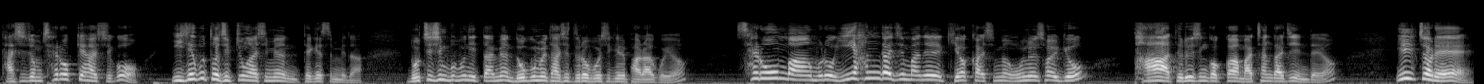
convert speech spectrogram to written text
다시 좀 새롭게 하시고 이제부터 집중하시면 되겠습니다. 놓치신 부분이 있다면 녹음을 다시 들어보시길 바라고요. 새로운 마음으로 이 한 가지만을 기억하시면 오늘 설교 다 들으신 것과 마찬가지인데요. 1절에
